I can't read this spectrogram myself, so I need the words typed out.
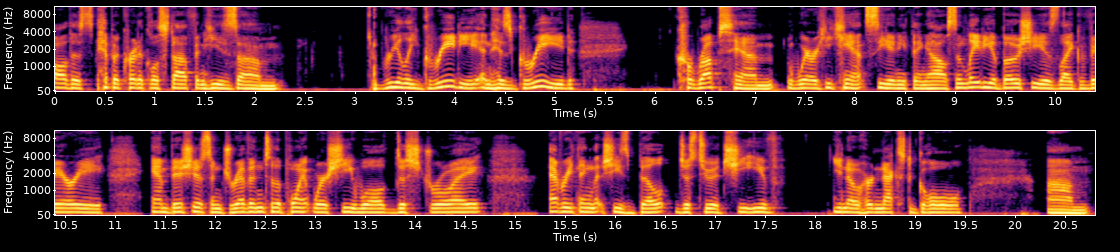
all this hypocritical stuff, and he's um, really greedy and his greed corrupts him where he can't see anything else. And Lady Eboshi is like very ambitious and driven to the point where she will destroy everything that she's built just to achieve, you know, her next goal. Um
